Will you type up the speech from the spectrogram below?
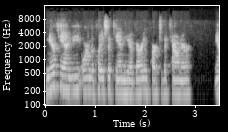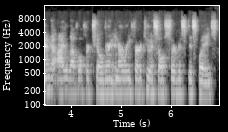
near candy, or in the place of candy at varying parts of the counter and at eye level for children and are referred to as self service displays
